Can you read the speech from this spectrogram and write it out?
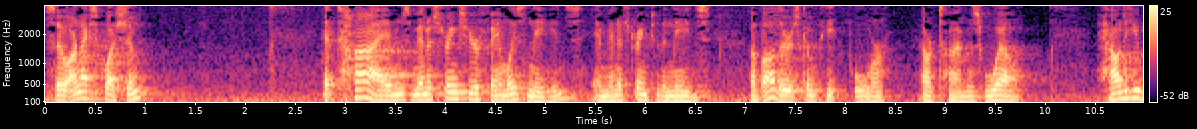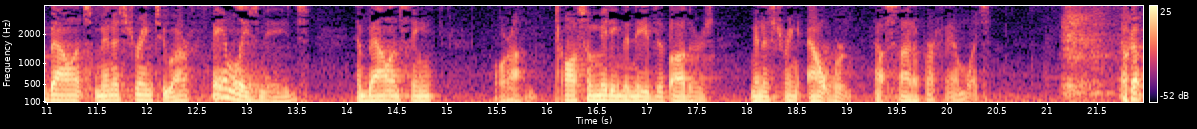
So, our next question at times, ministering to your family's needs and ministering to the needs of others compete for our time as well. How do you balance ministering to our family's needs and balancing or um, also meeting the needs of others, ministering outward, outside of our families? Okay.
